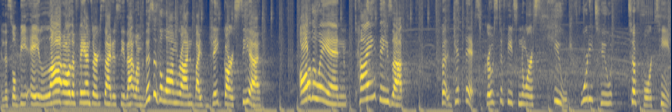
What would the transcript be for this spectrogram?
And this will be a lot. Oh, the fans are excited to see that one. But this is a long run by Jake Garcia all the way in, tying things up. But get this, Gross defeats Norris huge, 42 to 14.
